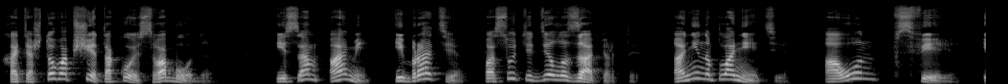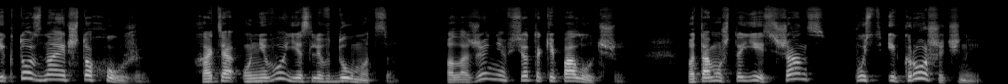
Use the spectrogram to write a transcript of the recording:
Хотя что вообще такое свобода? И сам Ами, и братья, по сути дела, заперты. Они на планете, а он в сфере. И кто знает, что хуже. Хотя у него, если вдуматься, положение все-таки получше. Потому что есть шанс, пусть и крошечный,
